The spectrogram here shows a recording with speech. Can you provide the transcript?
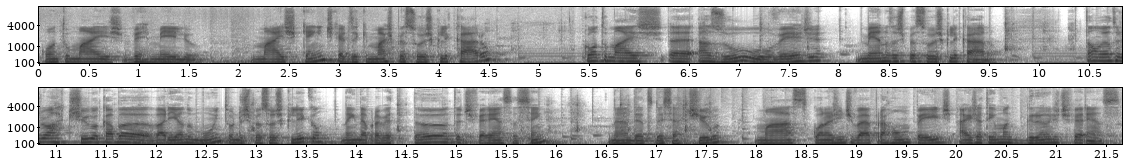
Quanto mais vermelho, mais quente, quer dizer que mais pessoas clicaram. Quanto mais é, azul ou verde, menos as pessoas clicaram. Então, dentro de um artigo acaba variando muito onde as pessoas clicam, nem dá para ver tanta diferença assim, né, dentro desse artigo. Mas quando a gente vai para homepage, aí já tem uma grande diferença.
